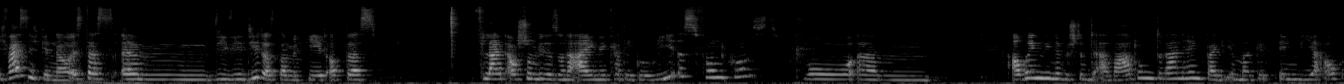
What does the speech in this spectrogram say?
ich weiß nicht genau, ist das, ähm, wie, wie dir das damit geht, ob das vielleicht auch schon wieder so eine eigene Kategorie ist von Kunst, wo ähm, auch irgendwie eine bestimmte Erwartung dranhängt, weil die immer irgendwie ja auch,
